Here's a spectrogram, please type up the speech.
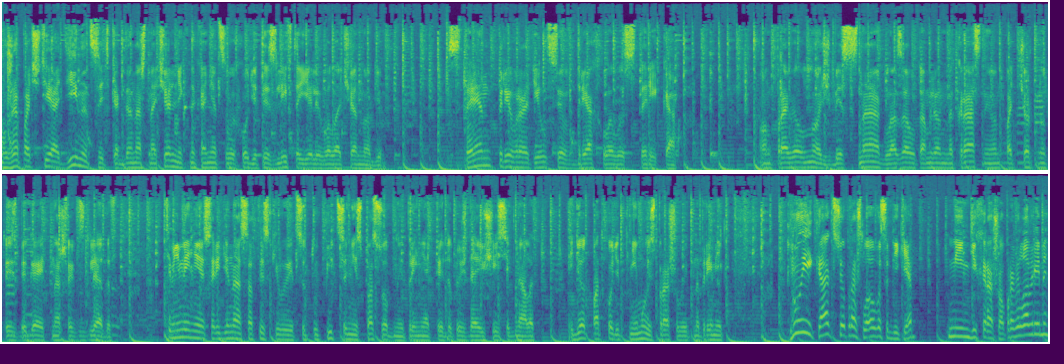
Уже почти одиннадцать, когда наш начальник наконец выходит из лифта, еле волоча ноги. Стэн превратился в дряхлого старика. Он провел ночь без сна, глаза утомленно красные, он подчеркнуто избегает наших взглядов. Тем не менее, среди нас отыскивается тупица, не способный принять предупреждающие сигналы. Идет, подходит к нему и спрашивает напрямик. «Ну и как все прошло в особняке? Минди хорошо провела время?»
